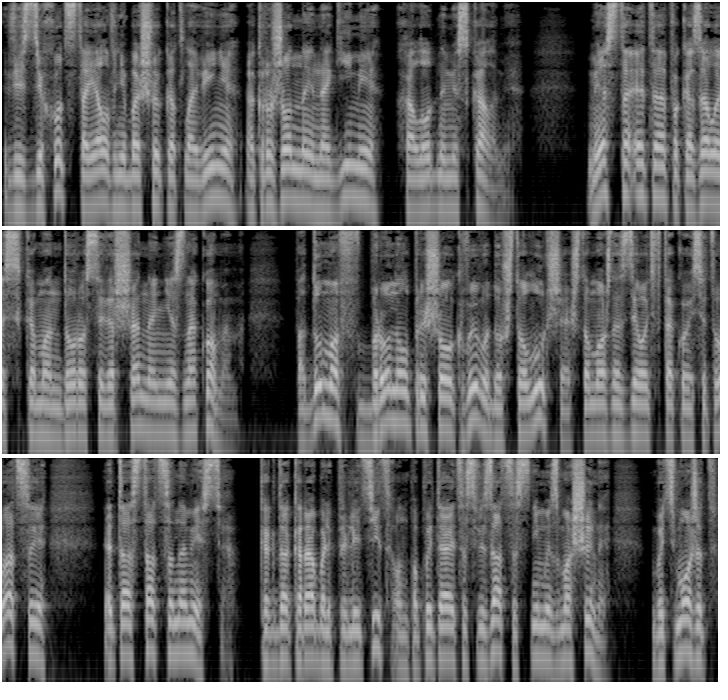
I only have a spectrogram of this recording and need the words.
Вездеход стоял в небольшой котловине, окруженной ногими, холодными скалами. Место это показалось командору совершенно незнакомым. Подумав, Брунелл пришел к выводу, что лучшее, что можно сделать в такой ситуации, это остаться на месте. Когда корабль прилетит, он попытается связаться с ним из машины. Быть может,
